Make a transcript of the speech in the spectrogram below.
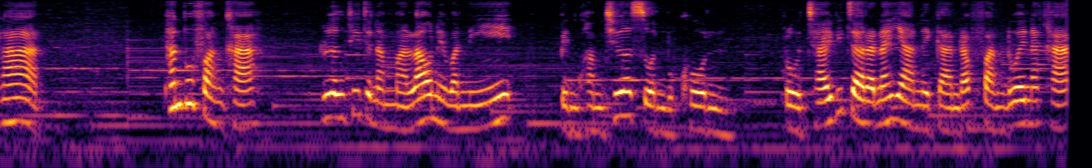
พลาด ท่านผู้ฟังคะ เรื่องที่จะนำมาเล่าในวันนี้ เป็นความเชื่อส่วนบุคคล โปรดใช้วิจารณญาณในการรับฟังด้วยนะคะ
